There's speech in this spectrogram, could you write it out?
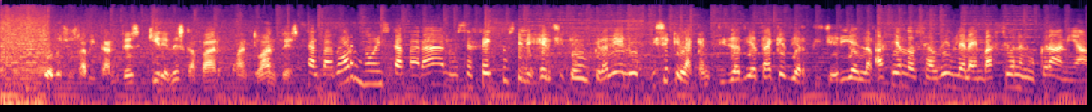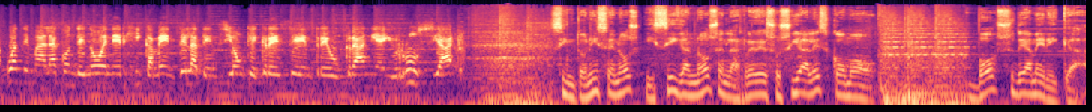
Todos sus habitantes quieren escapar cuanto antes. Salvador no escapará a los efectos. El ejército ucraniano dice que la cantidad de ataques de artillería en la... Haciéndose audible la invasión en Ucrania. Guatemala condenó enérgicamente la tensión que crece entre Ucrania y Rusia. Sintonícenos y síganos en las redes sociales como Voz de América.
